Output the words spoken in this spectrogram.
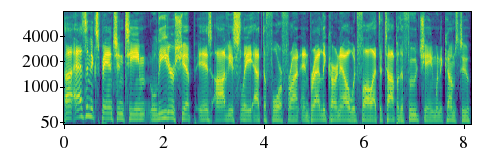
Uh, as an expansion team, leadership is obviously at the forefront, and Bradley Carnell would fall at the top of the food chain when it comes to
